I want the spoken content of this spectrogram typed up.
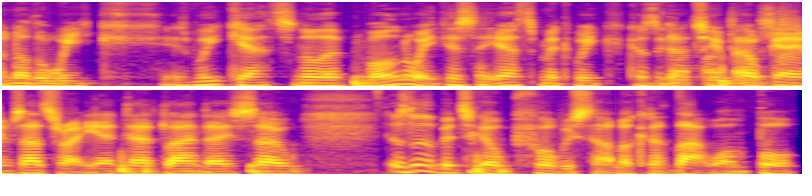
another week. Is week yet? It's another more than a week, isn't it? Yeah, it's midweek because they've got two Deadline pub days. games. That's right. Yeah, deadline day. So there's a little bit to go before we start looking at that one. But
